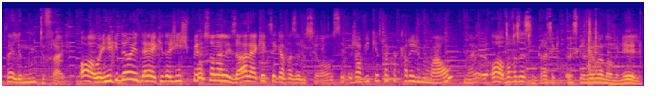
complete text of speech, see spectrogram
Velho, é muito frágil. Ó, o Henrique deu a ideia aqui da gente personalizar, né? O que, que você quer fazer no seu? Eu já vi que ele tá com a cara de mal, né? Ó, vou fazer assim, pra aqui. Eu escrevi meu nome nele,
